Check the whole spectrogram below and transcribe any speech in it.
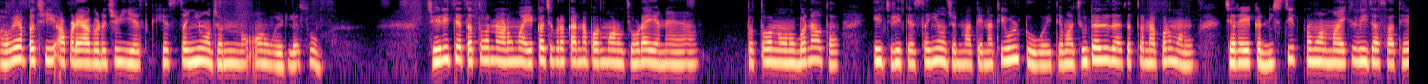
હવે પછી આપણે આગળ જોઈએ કે સંયોજનનો અણુ એટલે શું? જે રીતે તત્વના અણુમાં એક જ પ્રકારના પરમાણુ જોડાય અને તત્વનો અણુ બનાવતા એ જ રીતે સંયોજનમાં તેનાથી ઉલટું હોય. તેમાં જુદા જુદા તત્વના પરમાણુ જ્યારે એક નિશ્ચિત પ્રમાણમાં એકબીજા સાથે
